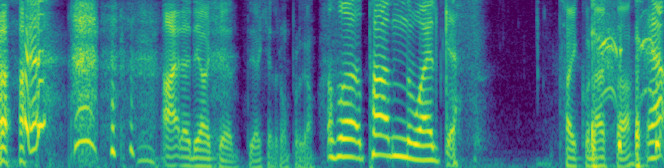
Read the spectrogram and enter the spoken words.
Nei, de har ikke, de har ikke et romprogram. Altså, ta en wild guess. Taikonauter? Ja.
